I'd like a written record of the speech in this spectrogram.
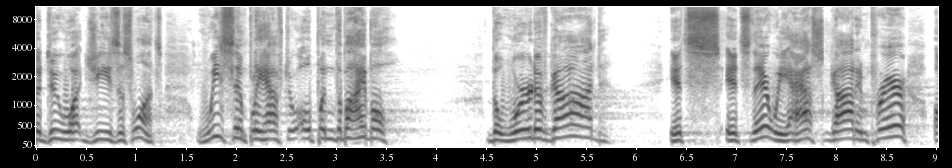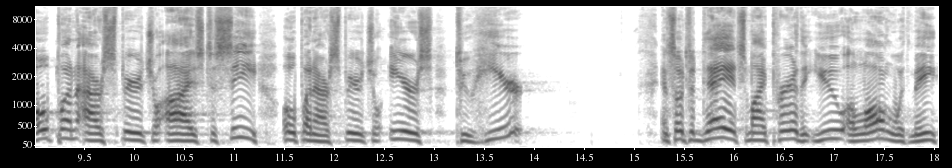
to do what Jesus wants. We simply have to open the Bible, the Word of God. It's, it's there. We ask God in prayer, open our spiritual eyes to see, open our spiritual ears to hear. And so today it's my prayer that you, along with me,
